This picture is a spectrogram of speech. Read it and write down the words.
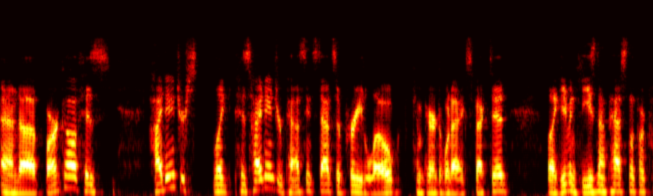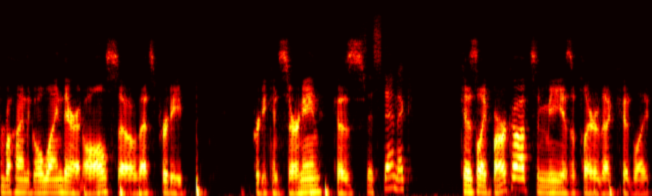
and uh, Barkov his high danger like his high danger passing stats are pretty low compared to what I expected. Like even he's not passing the puck from behind the goal line there at all, so that's pretty pretty concerning because Systemic. because like Barkov to me is a player that could like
